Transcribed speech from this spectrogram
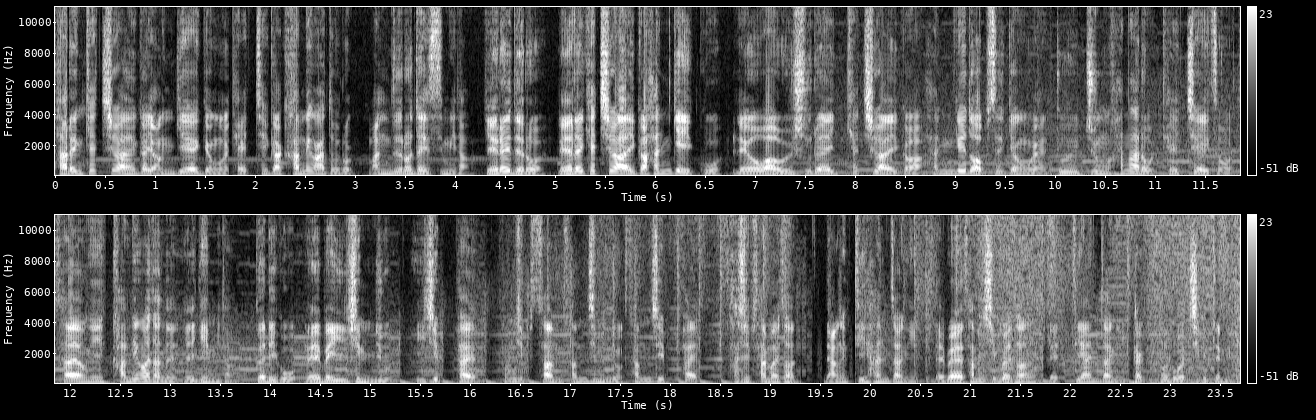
다른 캐치아이가 연계의 경우 대체가 가능하도록 만들어져 있습니다. 예를 들어 레레 캐치아이가 한 개 있고 레어와 울슈레의 캐치아이가 한 개도 없을 경우엔 둘 중 하나로 대체해서 사용이 가능하다는 얘기입니다. 그리고 레벨 26, 28, 33, 36, 38, 43에선 양티 한 장이 레벨 30에선 레티 한 장이 100% 지급됩니다.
